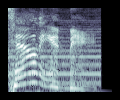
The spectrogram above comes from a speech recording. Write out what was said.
Italian man.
